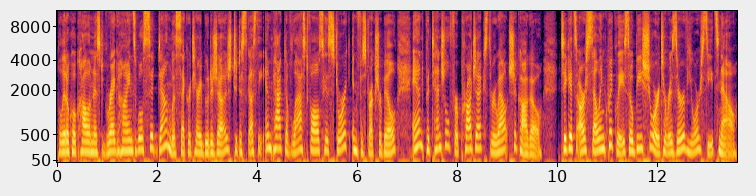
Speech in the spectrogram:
Political columnist Greg Hinz will sit down with Secretary Buttigieg to discuss the impact of last fall's historic infrastructure bill and potential for projects throughout Chicago. Tickets are selling quickly, so be sure to reserve your seats now.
